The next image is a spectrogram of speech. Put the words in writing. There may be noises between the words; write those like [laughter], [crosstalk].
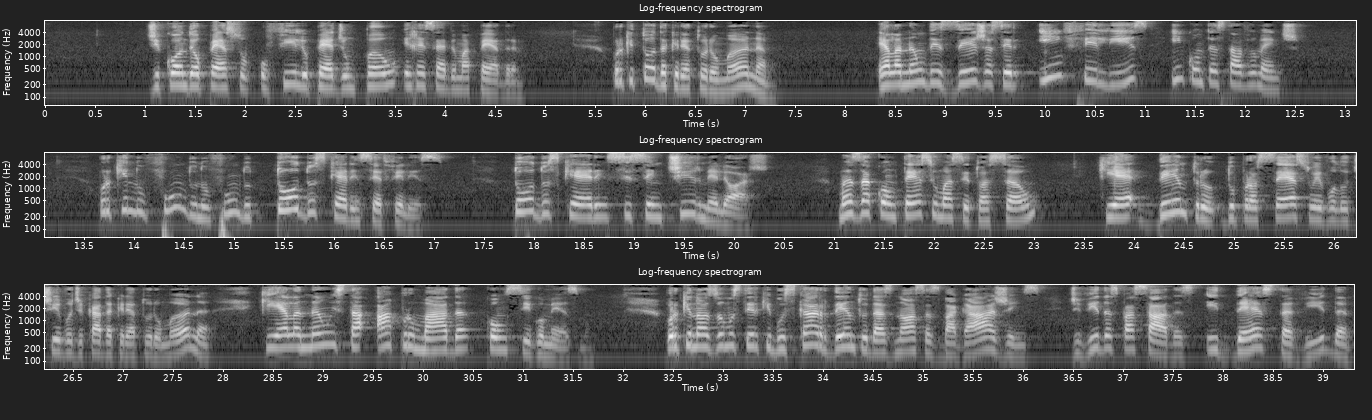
de quando eu peço, o filho pede um pão e recebe uma pedra. Porque toda criatura humana, ela não deseja ser infeliz incontestavelmente. Porque no fundo, no fundo, todos querem ser felizes. Todos querem se sentir melhor. Mas acontece uma situação que é dentro do processo evolutivo de cada criatura humana que ela não está aprumada consigo mesma. Porque nós vamos ter que buscar dentro das nossas bagagens de vidas passadas e desta vida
